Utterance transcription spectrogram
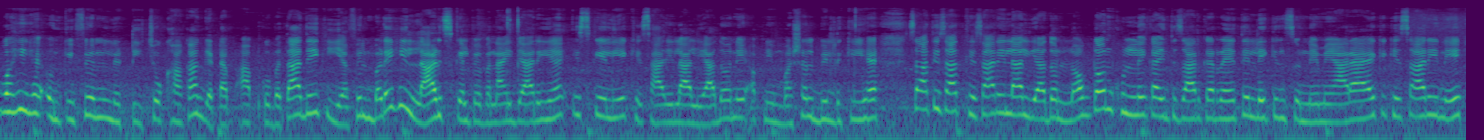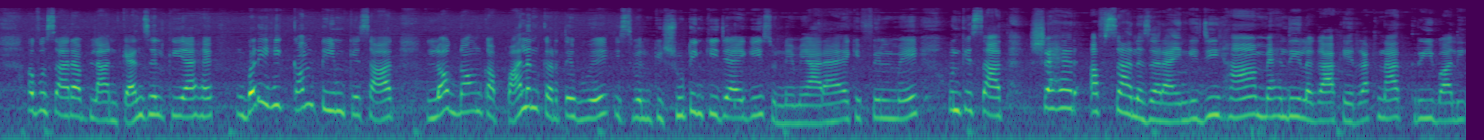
वही है उनकी फ़िल्म लिट्टी चोखा का गेटअप आपको बता दें कि यह फ़िल्म बड़े ही लार्ज स्केल पे बनाई जा रही है। इसके लिए खेसारी लाल यादव ने अपनी मशल बिल्ड की है। साथ ही साथ खेसारी लाल यादव लॉकडाउन खुलने का इंतज़ार कर रहे थे, लेकिन सुनने में आ रहा है कि खेसारी ने अब वो सारा प्लान कैंसिल किया है। बड़ी ही कम टीम के साथ लॉकडाउन का पालन करते हुए इस फ़िल्म की शूटिंग की जाएगी। सुनने में आ रहा है कि फ़िल्म में उनके साथ शहर अफसा नज़र आएँगी। जी हाँ मेहंदी लगा के रखना थ्री वाली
